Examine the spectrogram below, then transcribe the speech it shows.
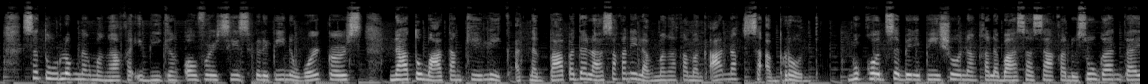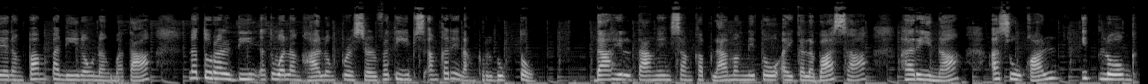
sa tulong ng mga kaibigang overseas Filipino workers na tumatangkilik at nagpapadala sa kanilang mga kamag-anak sa abroad. Bukod sa benepisyo ng kalabasa sa kalusugan gaya ng pampalinaw ng mata, natural din at walang halong preservatives ang kanilang produkto. Dahil tanging sangkap lamang nito ay kalabasa, harina, asukal, itlog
